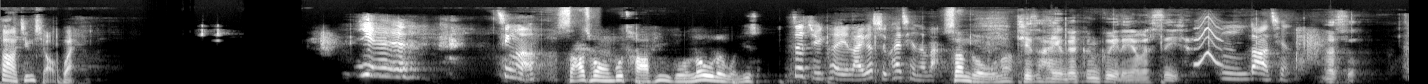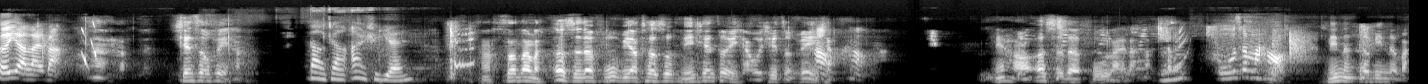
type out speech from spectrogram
大惊小怪。耶，进了。纱窗不擦屁股，漏了我一手。这局可以来个十块钱的吧？上钩了。其实还有个更贵的，要不要试一下？嗯，多少钱？二十。可以啊，来吧。啊，好，先收费哈。到账二十元。好，收到了。二十的服务比较特殊，您先坐一下，我去准备一好下。好，你好，二十的服务来了。服务这么好，您能喝冰的吧？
